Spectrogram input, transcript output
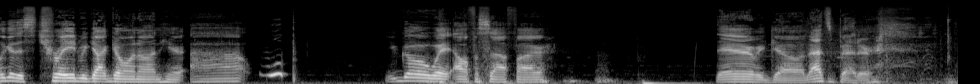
Look at this trade we got going on here. Ah, whoop. You go away, Alpha Sapphire. There we go. That's better.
